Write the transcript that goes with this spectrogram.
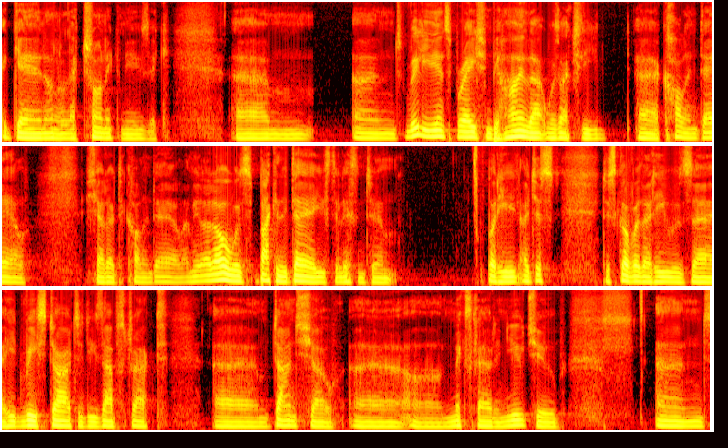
again on electronic music. Um, and really, the inspiration behind that was actually uh, Colin Dale. Shout out to Colin Dale. I mean, I'd always back in the day I used to listen to him, but he I just discovered that he was uh, he'd restarted his abstract um, dance show uh, on Mixcloud and YouTube, and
